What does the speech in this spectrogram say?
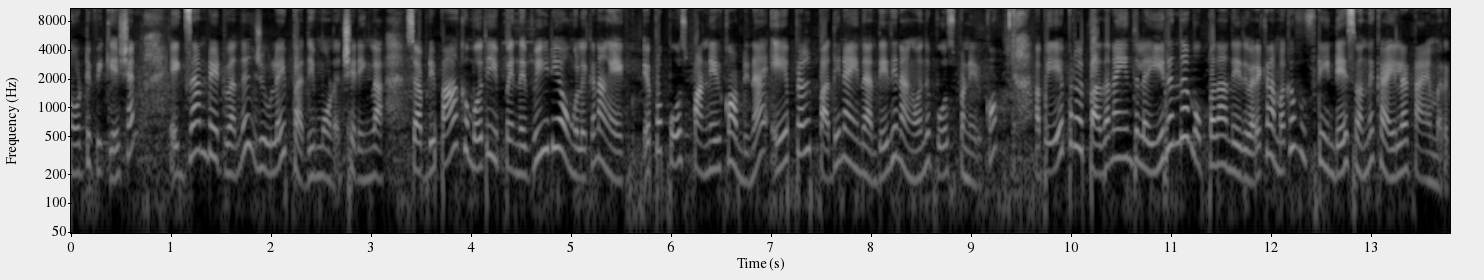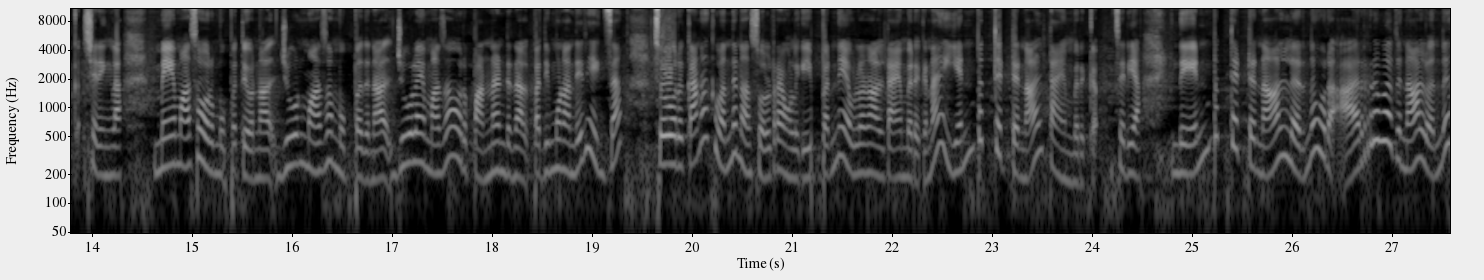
நோட்டிஃபிகேஷன் எக்ஸாம் டேட் வந்து ஜூலை பதிமூணு. சரிங்களா? ஸோ அப்படி பார்க்கும்போது இப்போ இந்த வீடியோ உங்களுக்கு நாங்கள் எப்போ போஸ்ட் பண்ணியிருக்கோம் அப்படின்னா ஏப்ரல் பதினைந்தாம் தேதி நாங்கள் வந்து போஸ்ட் பண்ணியிருக்கோம். அப்போ ஏப்ரல் பதினைந்தில் இருந்து முப்பதாம் தேதி வரைக்கும் நமக்கு ஃபிஃப்டீன் டேஸ் வந்து கையில் டைம் இருக்குது சரிங்களா? மே மாதம் ஒரு முப்பத்தி ஒரு நாள் ஜூன் மாதம் முப்பது நாள் ஜூலை மாதம் ஒரு பன்னெண்டு நாள் பதிமூணாம் தேதி எக்ஸாம் ஸோ ஒரு கணக்கு வந்து நான் சொல்கிறேன் உங்களுக்கு. இப்போ இருந்து எவ்வளோ நாள் டைம் இருக்குன்னா எண்பத்தெட்டு நாள் டைம் இருக்குது சரியா? இந்த எண்பத்தெட்டு நாள்லேருந்து ஒரு அறுபது நாள் வந்து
